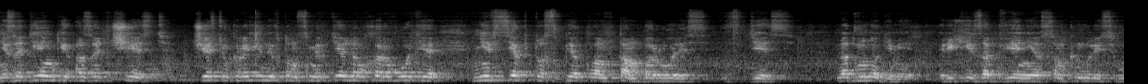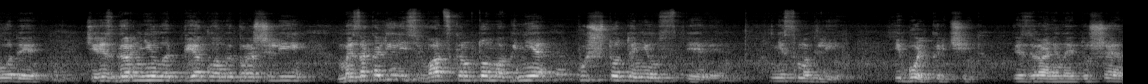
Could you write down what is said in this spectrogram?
не за деньги, а за честь. Честь Украины в том смертельном хороводе. Не все, кто с пеклом там боролись, здесь. Над многими реки забвения сомкнулись воды. Через горнило пекла мы прошли. Мы закалились в адском том огне. Пусть что-то не успели, не смогли. И боль кричит в израненной душе.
